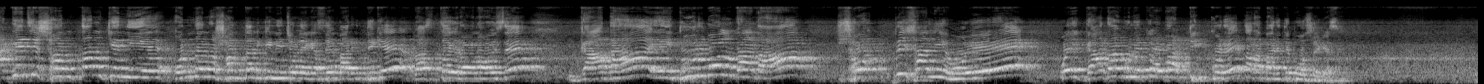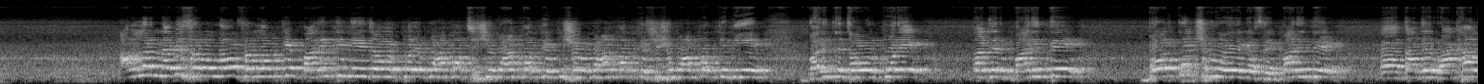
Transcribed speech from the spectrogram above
আগে যে সন্তানকে নিয়ে, অন্যান্য সন্তানকে নিয়ে চলে গেছে বাড়ির দিকে, রাস্তায় রওনা হয়েছে, গাধা, এই দুর্বল গাধা শক্তিশালী হয়ে ওই গাধাগুলোকে ওভারটেক করে তারা বাড়িতে পৌঁছে গেছে আল্লাহ নবী সাল্লাল্লাহু আলাইহি সাল্লামকে বাড়িতে নিয়ে যাওয়ার পরে মোহাম্মদ শিশু মোহাম্মদকে কিশোর মোহাম্মদকে শিশু মোহাম্মদকে নিয়ে বাড়িতে যাওয়ার পরে তাদের বাড়িতে বরকত শুরু হয়ে গেছে। বাড়িতে তাদের রাখাল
